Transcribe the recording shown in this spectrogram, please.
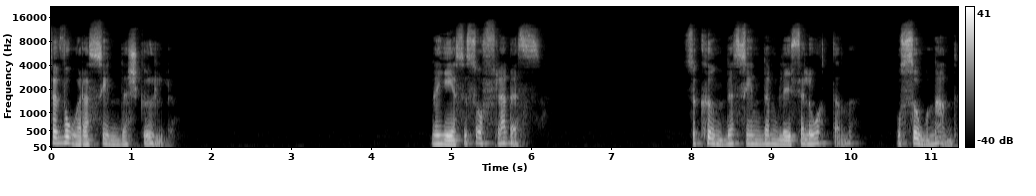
för våra synders skull. När Jesus offrades så kunde synden bli förlåten och sonad.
